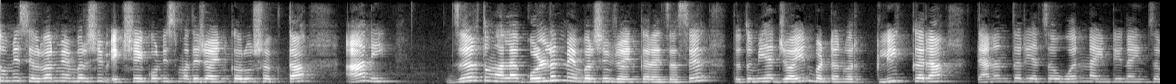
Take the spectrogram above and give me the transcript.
तुम्ही सिल्वर मेंबरशिप एकशे एकोणीसमध्ये जॉईन करू शकता. आणि जर तुम्हाला गोल्डन मेंबरशिप जॉईन करायचं असेल तर तुम्ही या जॉईन बटनवर क्लिक करा. त्यानंतर याचं वन नाईंटी नाईनचं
